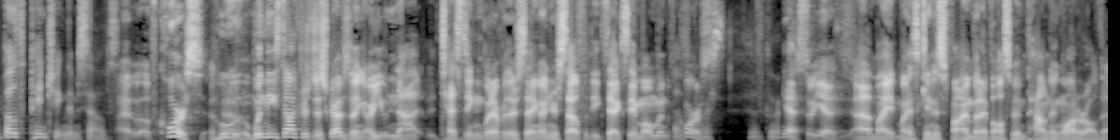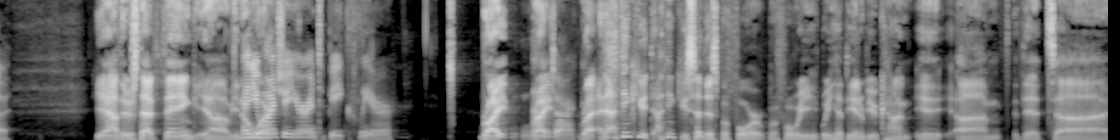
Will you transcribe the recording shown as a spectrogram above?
both pinching themselves. I, of course, who when these doctors describe something, are you not testing whatever they're saying on yourself at the exact same moment? Of, Of course. course. Of course. Yeah. So yeah, uh, my my skin is fine, but I've also been pounding water all day. Yeah, there's that thing, you know, you know, and you where- want your urine to be clear. Right, not right, dark. right. And I think you, I think you said this before, before we we hit the interview, Con, um, that uh,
